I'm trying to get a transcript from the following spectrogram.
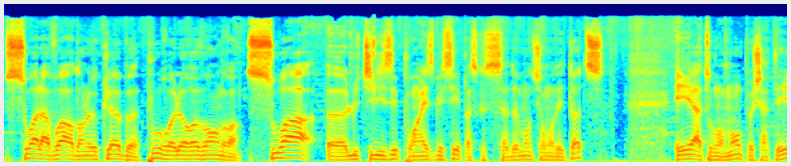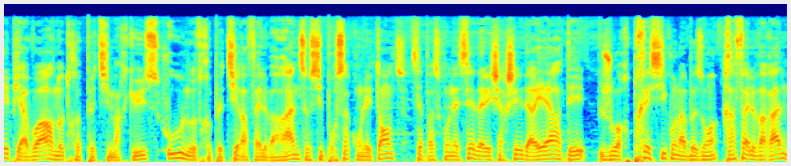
soit l'avoir dans le club pour le revendre, soit euh, l'utiliser pour un SBC parce que ça demande sûrement des TOTS. Et à tout moment, on peut chatter et puis avoir notre petit Marcus ou notre petit Raphaël Varane. C'est aussi pour ça qu'on les tente. C'est parce qu'on essaie d'aller chercher derrière des joueurs précis qu'on a besoin. Raphaël Varane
